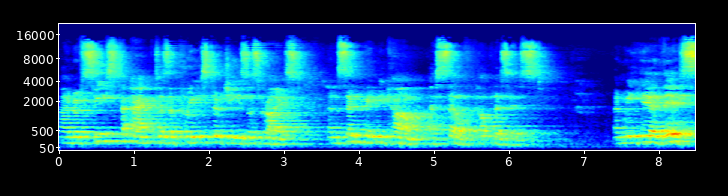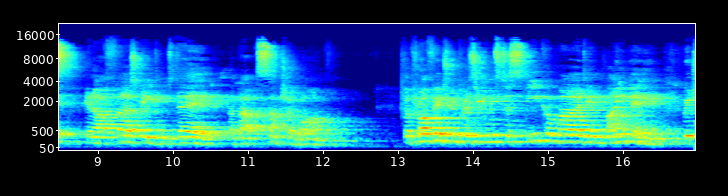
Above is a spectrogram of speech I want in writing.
I would have ceased to act as a priest of Jesus Christ and simply become a self-publicist. And we hear this in our first reading today about such a one. The prophet who presumes to speak a word in my name, which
